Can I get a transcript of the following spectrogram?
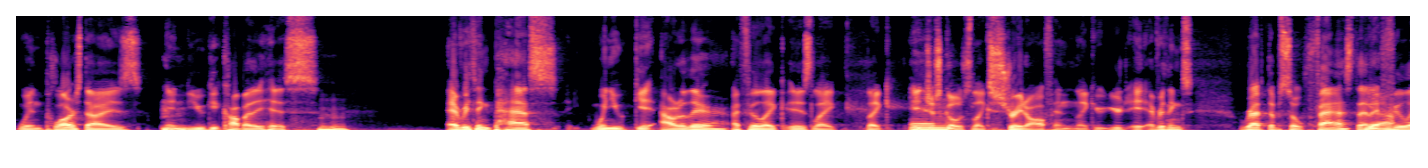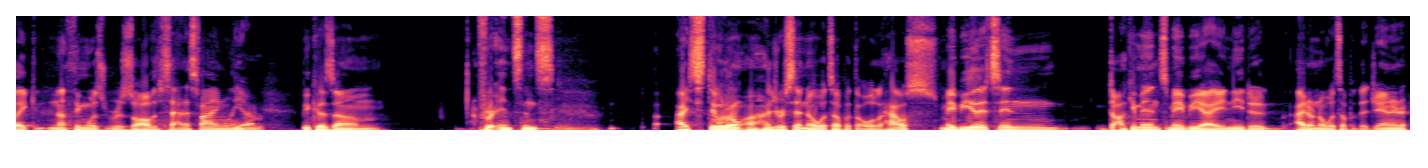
when Polaris dies and you get caught by the hiss, Mm-hmm. Everything past when you get out of there, I feel like is like like it just goes like straight off and like you're, you're it, everything's wrapped up so fast that Yeah. I feel like nothing was resolved satisfyingly. Yeah. Because um, for instance. I still don't 100% know what's up with the old house. Maybe it's in documents. Maybe I need to. I don't know what's up with the janitor.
